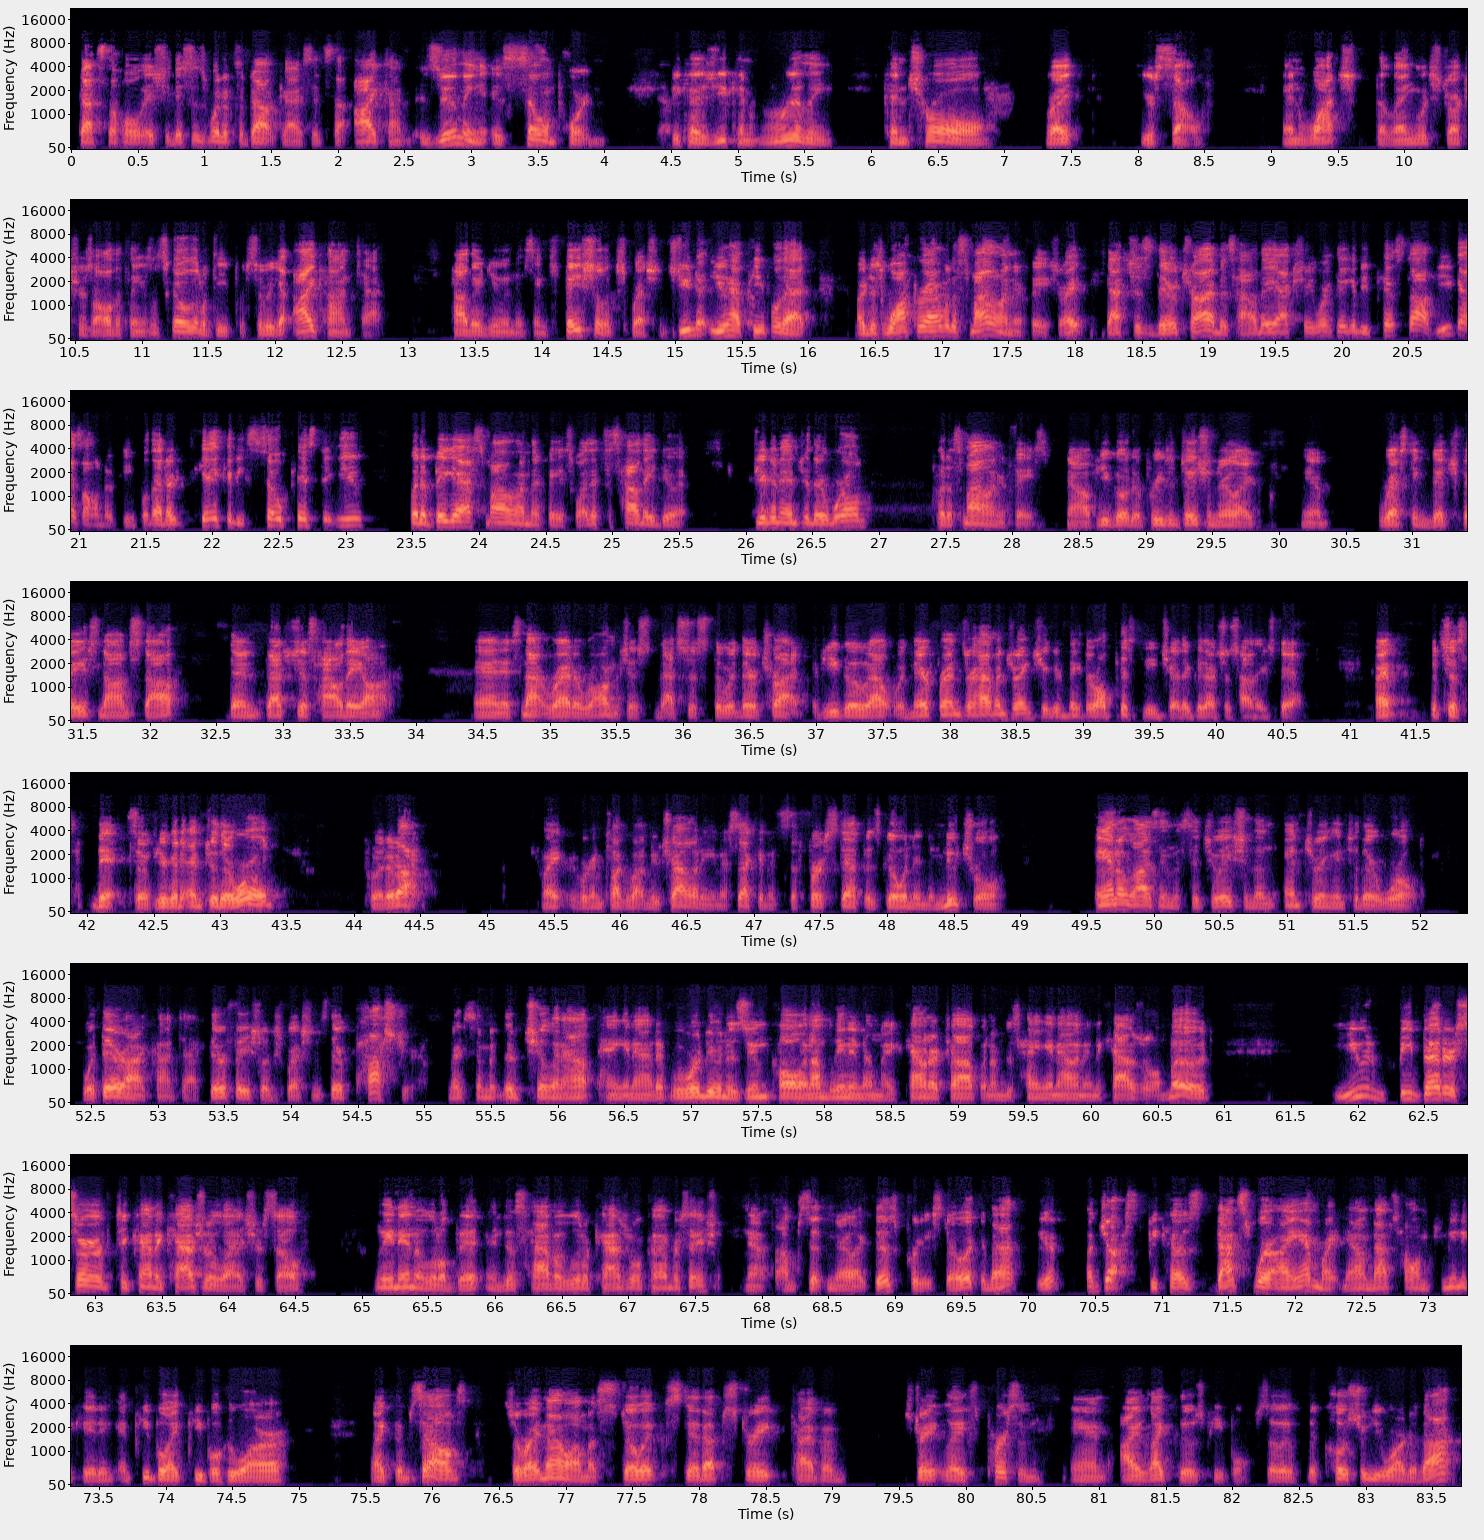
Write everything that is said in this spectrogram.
That's the whole issue. This is what it's about, guys. It's the icon. Zooming is so important because you can really control, right, yourself and watch the language structures, all the things. Let's go a little deeper. So we got eye contact, how they're doing these things, facial expressions. You know, you have people that are just walk around with a smile on their face, right? That's just their tribe is how they actually work. They could be pissed off. You guys all know people that are they could be so pissed at you, but a big ass smile on their face. Well, that's just how they do it. If you're gonna enter their world, put a smile on your face. Now, if you go to a presentation, they're like, you know, resting bitch face nonstop, then that's just how they are and it's not right or wrong. It's just that's just the, their tribe. If you go out when their friends are having drinks, you're gonna think they're all pissed at each other because that's just how they stand, right? It's just it. So if you're gonna enter their world, put it on, right? We're gonna talk about neutrality in a second. It's the first step is going into neutral, analyzing the situation, then entering into their world with their eye contact, their facial expressions, their posture. Right? Some they're chilling out, hanging out. If we're doing a Zoom call and I'm leaning on my countertop and I'm just hanging out in a casual mode you would be better served to kind of casualize yourself, lean in a little bit, and just have a little casual conversation. Now, I'm sitting there like this, pretty stoic, and that yep, adjust because that's where I am right now, and that's how I'm communicating. And people like people who are like themselves. So right now, I'm a stoic, stood up straight type of straight laced person, and I like those people. So if the closer you are to that,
